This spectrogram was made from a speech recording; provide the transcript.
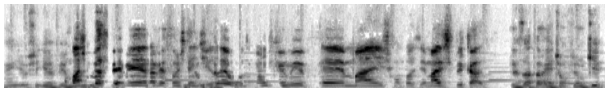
né? Eu cheguei a ver. Batman vs Superman, na versão estendida, é, outro, é um filme é, mais, como posso dizer, mais explicado. Exatamente, é um filme que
